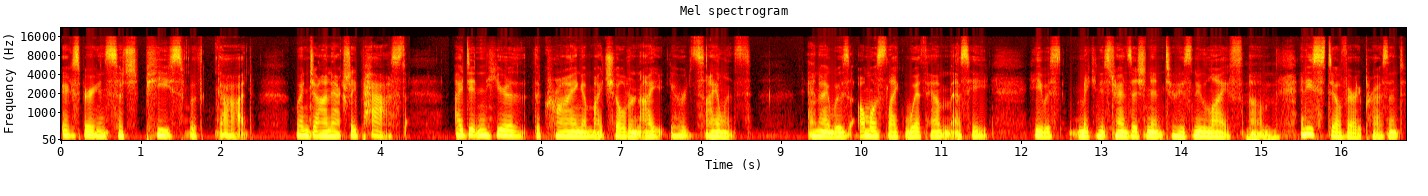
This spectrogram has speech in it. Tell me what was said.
experienced such peace with God when John actually passed. I didn't hear the crying of my children. I heard silence. And I was almost like with him as he he was making his transition into his new life. Um, and he's still very present,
